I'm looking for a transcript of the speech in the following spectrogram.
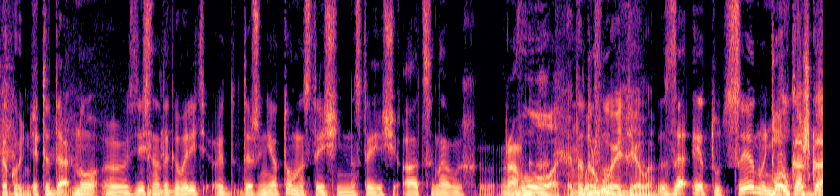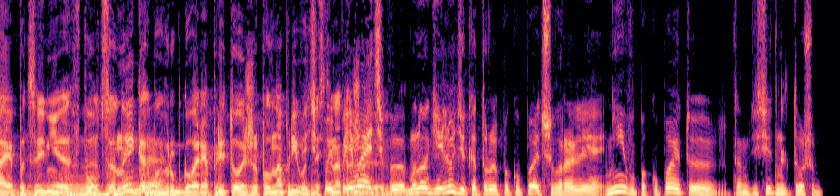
какой-нибудь. это да, но э, здесь надо говорить э, даже не о том, настоящий, не настоящий, а о ценовых э, рамках. Вот, это другое вы дело. За эту цену... не- Пол Кашкая по цене в полцены, как Да. бы, грубо говоря, при той же полноприводности. Ведь, на то же- понимаете, многие люди, которые покупают Chevrolet Ниву, покупают ее там действительно для того, чтобы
